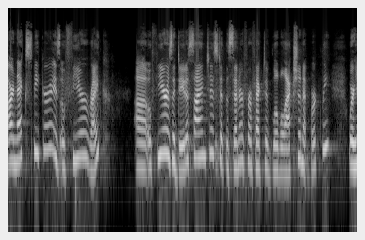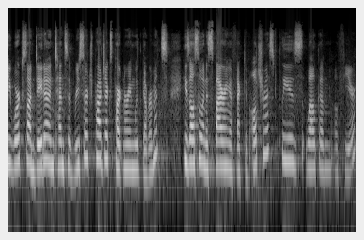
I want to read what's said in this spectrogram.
Our next speaker is Ophir Reich. Uh, Ophir is a data scientist at the Center for Effective Global Action at Berkeley, where he works on data intensive research projects partnering with governments. He's also an aspiring effective altruist. Please welcome Ophir.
